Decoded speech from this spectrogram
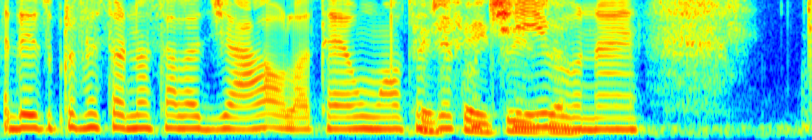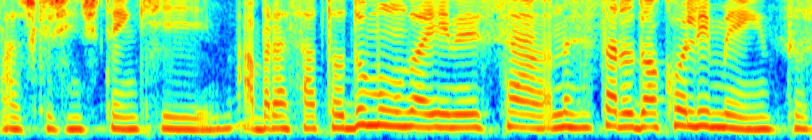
é desde o professor na sala de aula até um alto Perfeito, executivo, Isa. né? Acho que a gente tem que abraçar todo mundo aí nessa, nessa história do acolhimento.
